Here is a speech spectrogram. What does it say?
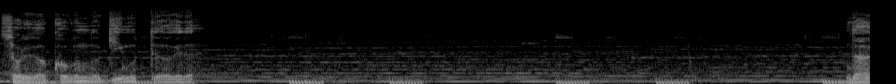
それが子分の義務ってわけだだが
